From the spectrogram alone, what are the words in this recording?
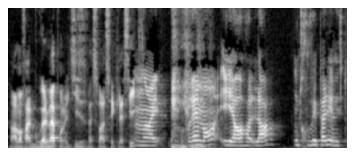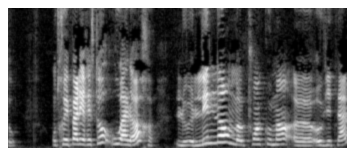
Vraiment, enfin, Google Maps, on l'utilise de façon assez classique. Ouais, vraiment. Et alors là, on trouvait pas les restos. On trouvait pas les restos, ou alors, l'énorme point commun euh, au Vietnam,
